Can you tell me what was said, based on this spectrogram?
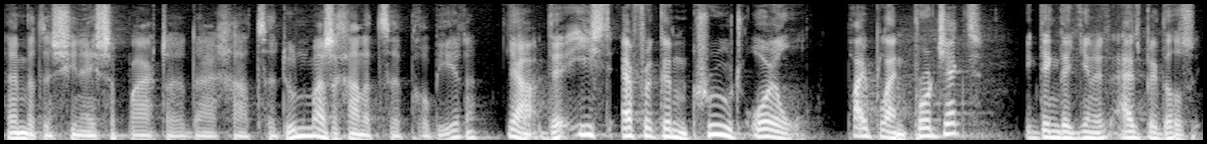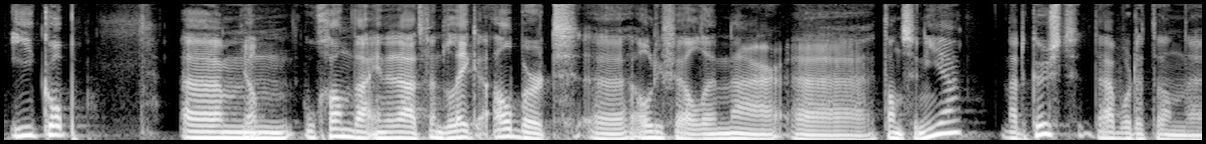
hè, met een Chinese partner daar gaat doen. Maar ze gaan het proberen. Ja, de East African Crude Oil Pipeline Project. Ik denk dat je het uitspreekt als ECOP. Um, ja. Oeganda inderdaad, van de Lake Albert olievelden naar Tanzania naar de kust. Daar wordt het dan uh,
